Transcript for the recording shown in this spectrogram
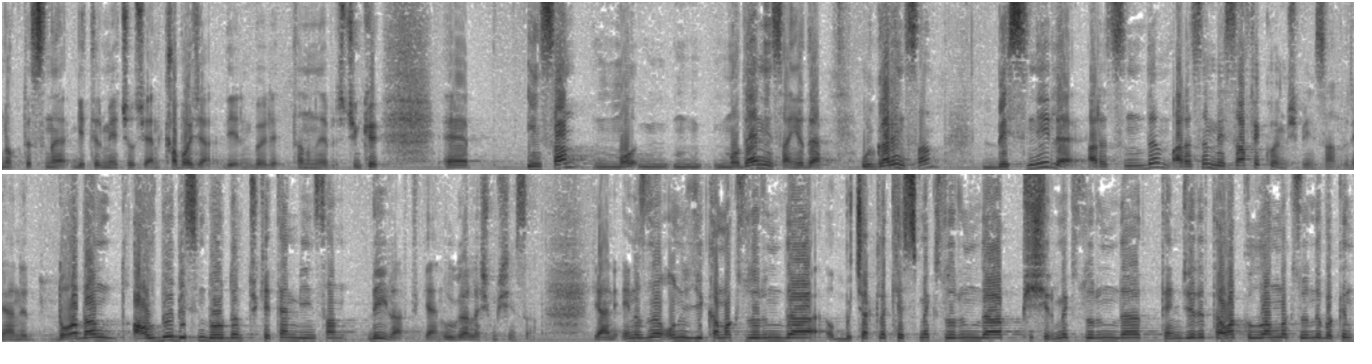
noktasına getirmeye çalışıyor. Yani kabaca diyelim böyle tanımlayabiliriz. Çünkü e, insan, modern insan ya da uygar insan besiniyle arasında arasına mesafe koymuş bir insandır. Yani doğadan aldığı besin doğrudan tüketen bir insan değil artık. Yani uygarlaşmış insan. Yani en azından onu yıkamak zorunda, bıçakla kesmek zorunda, pişirmek zorunda, tencere, tava kullanmak zorunda. Bakın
